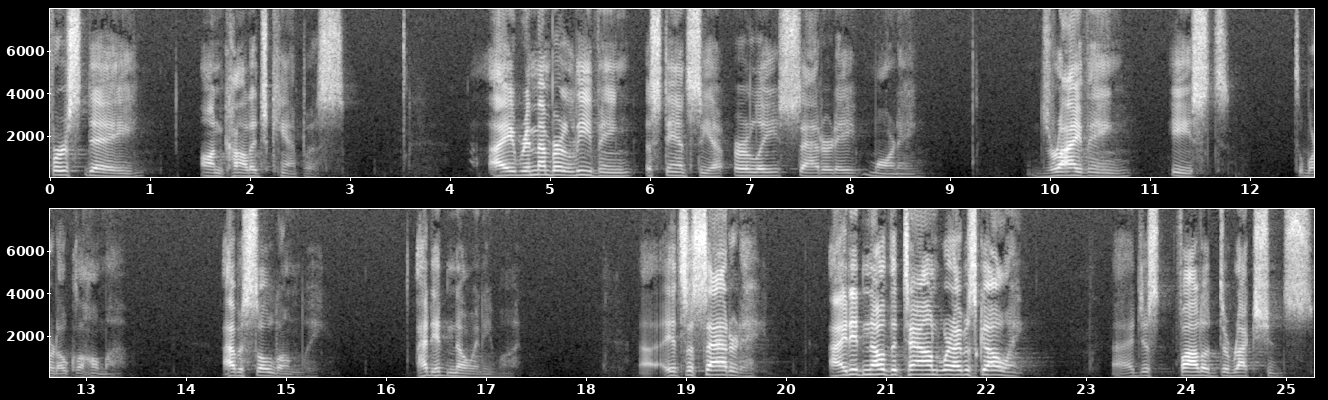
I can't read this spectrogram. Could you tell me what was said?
first day on college campus. I remember leaving Estancia early Saturday morning driving east toward Oklahoma. I was so lonely. I didn't know anyone. Uh, it's a Saturday. I didn't know the town where I was going. I just followed directions,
